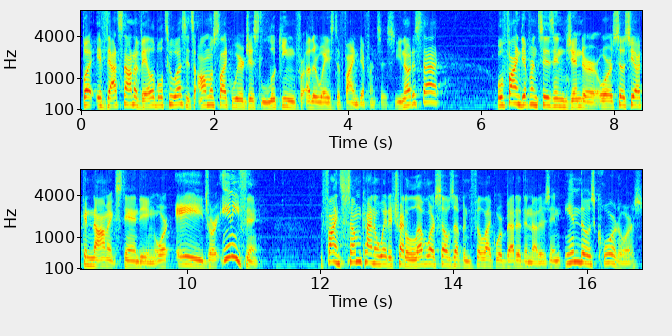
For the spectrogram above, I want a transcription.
But if that's not available to us, it's almost like we're just looking for other ways to find differences. You notice that? We'll find differences in gender or socioeconomic standing or age or anything. We find some kind of way to try to level ourselves up and feel like we're better than others. And in those corridors,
